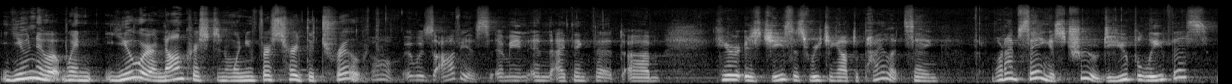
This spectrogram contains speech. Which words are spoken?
you knew it when you were a non Christian when you first heard the truth. Oh, it was obvious. I mean, and I think that um, here is Jesus reaching out to Pilate saying, What I'm saying is true. Do you believe this?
